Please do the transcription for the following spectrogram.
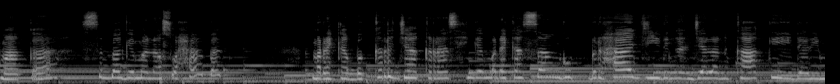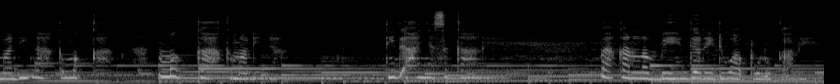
Maka sebagaimana sahabat mereka bekerja keras hingga mereka sanggup berhaji dengan jalan kaki dari Madinah ke Mekah, Mekah ke Madinah. Tidak hanya sekali, bahkan lebih dari 20 kali.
